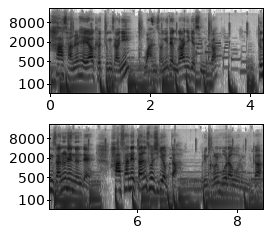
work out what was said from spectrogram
하산을 해야 그 등산이 완성이 된 거 아니겠습니까? 등산은 했는데 하산했다는 소식이 없다. 우린 그걸 뭐라고 부릅니까?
